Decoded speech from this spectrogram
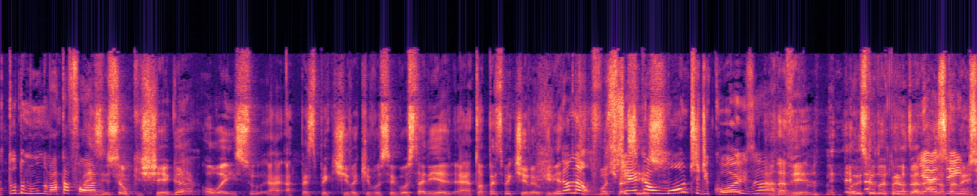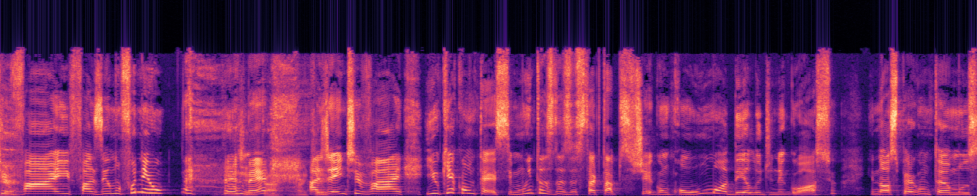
Pra todo mundo, mata a fome. Mas isso é o que chega ou é isso a, a perspectiva que você gostaria? É a tua perspectiva. Eu queria Não, não. que tu tivesse Chega isso. um monte de coisa. Nada a ver. Por isso que eu tô te perguntando. E a exatamente, gente é. vai fazendo um funil, Entendi, né? tá, ok. A gente vai... E o que acontece? Muitas das startups chegam com um modelo de negócio e nós perguntamos,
